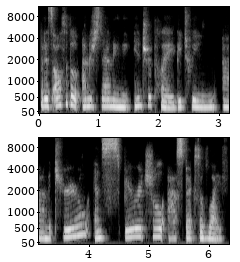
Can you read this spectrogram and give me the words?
but it's also about understanding the interplay between uh, material and spiritual aspects of life.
